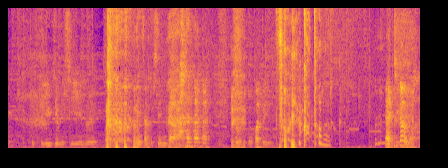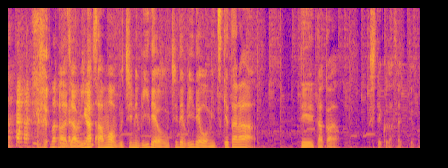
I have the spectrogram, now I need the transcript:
ちょっと YouTube で CM 検索してみたら どうでしょうかという。そういうことなの？かあ違うの あじゃあ皆さんもうちにビデオうちでビデオを見つけたらデータ化してくださいっていうこ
